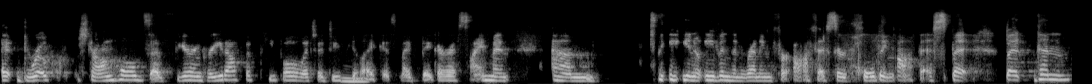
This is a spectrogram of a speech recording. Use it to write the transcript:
it broke strongholds of fear and greed off of people, which I do feel mm. like is my bigger assignment. Um, you know, even than running for office or holding office. But but then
